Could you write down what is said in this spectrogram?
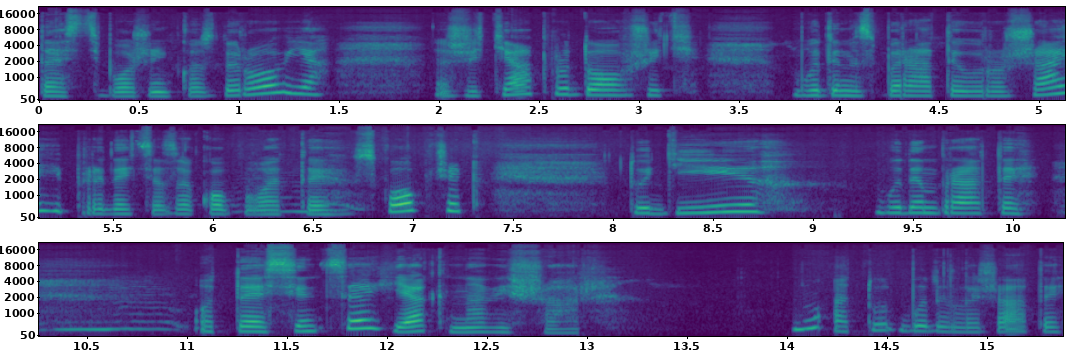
дасть Боженько здоров'я, життя продовжить, будемо збирати урожай, прийдеться закопувати скопчик, тоді будемо брати оте сінце, як на вішар. Ну, а тут буде лежати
